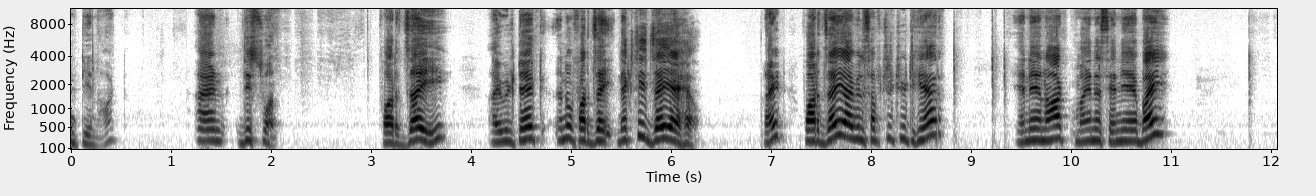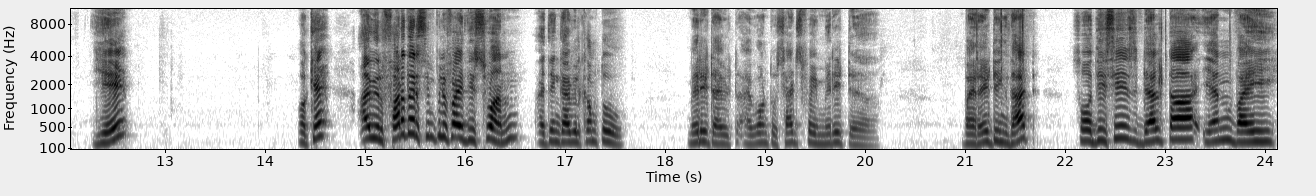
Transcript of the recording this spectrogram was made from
n t naught and this one for xi i will take you know for xi next is xi i have right for xi i will substitute here n a naught minus n a by a okay I will further simplify this one. I think I will come to merit. I will. I want to satisfy merit uh, by writing that. So, this is delta n by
